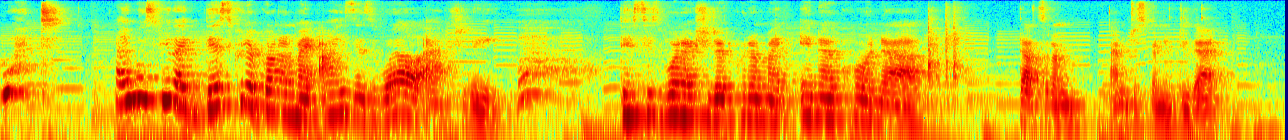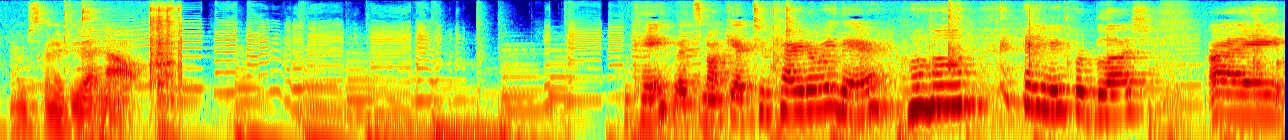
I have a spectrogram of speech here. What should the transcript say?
What? I almost feel like this could have gone on my eyes as well, actually. This is what I should have put on my inner corner. That's what I'm, I'm just gonna do that. I'm just gonna do that now. Okay, let's not get too carried away there. anyway, for blush, I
